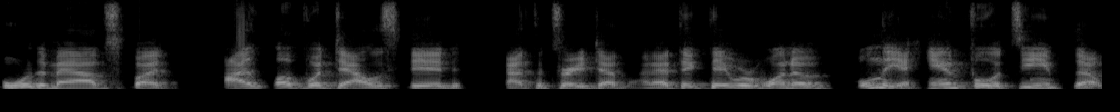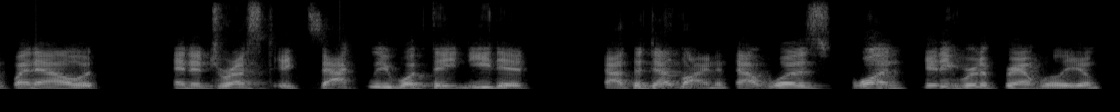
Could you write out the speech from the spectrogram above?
for the Mavs, but I love what Dallas did at the trade deadline. I think they were one of only a handful of teams that went out and addressed exactly what they needed at the deadline. And that was one, getting rid of Grant Williams,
